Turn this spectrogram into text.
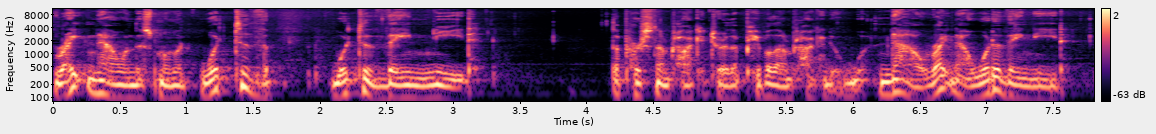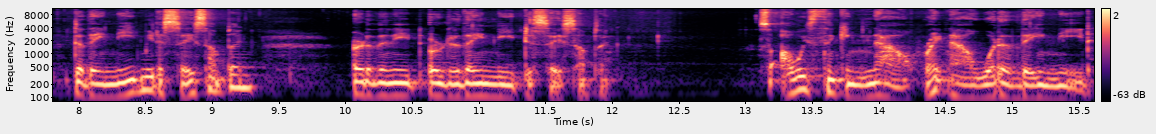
right now in this moment, what do the what do they need? The person I'm talking to or the people that I'm talking to now, right now, what do they need? Do they need me to say something? Or do they need or do they need to say something? So always thinking now, right now, what do they need?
